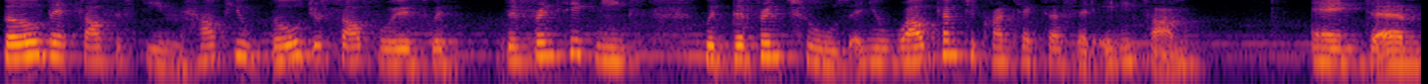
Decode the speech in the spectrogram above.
build that self-esteem, help you build your self-worth with different techniques, with different tools, and you're welcome to contact us at any time and um,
